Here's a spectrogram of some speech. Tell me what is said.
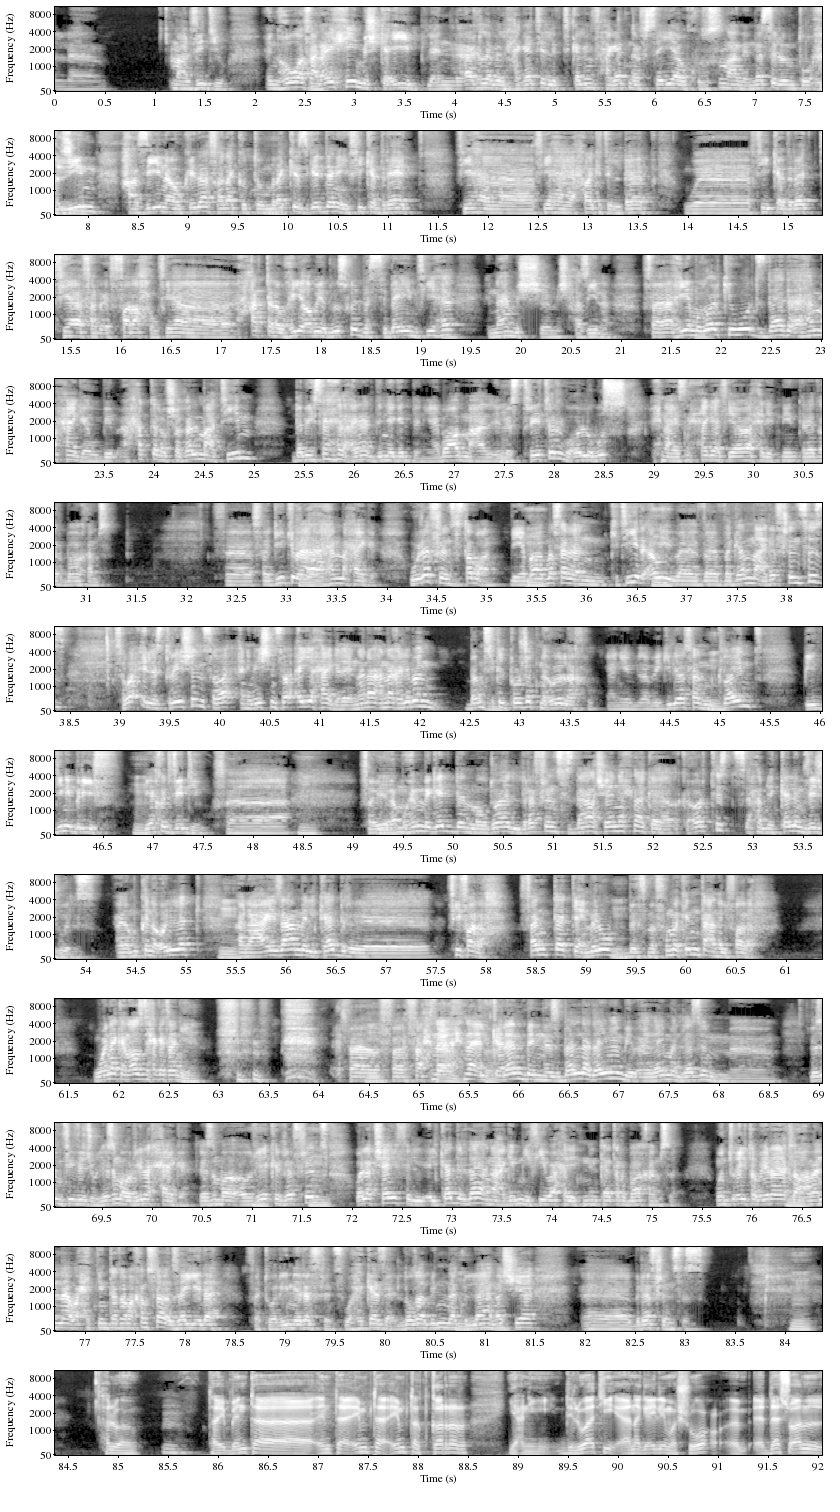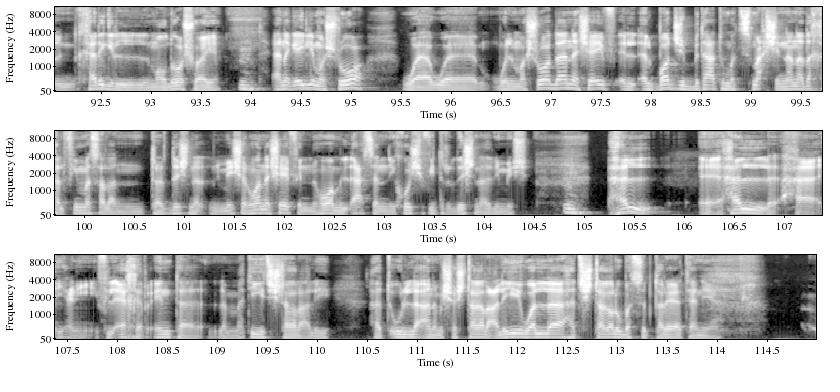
مع الفيديو. إن هو فريحي مش كئيب لأن أغلب الحاجات اللي بتتكلم في حاجات نفسية وخصوصا عن الناس حزين. الانطوائيين حزينة وكده فأنا كنت مركز جدا إن في كادرات. فيها فيها حركة ال dab وفي كادرات فيها فرق فرح وفيها حتى لو هي أبيض وأسود بس باين فيها إنها مش مش حزينة. فهي موضوع ال key words ده ده أهم حاجة وبيبقى حتى لو شغال مع team ده بيسهل علينا الدنيا جدا. يعني بقعد مع ال illustrator وأقول له بص إحنا عايزين حاجة فيها واحد اتنين تلاتة أربعة خمسة. فدي بتبقى. أهم حاجة. و reference طبعا. يعني بقعد مثلا كتير قوي. بجمع references سواء illustration سواء animation سواء أي حاجة. لأن أنا أنا غالبا بمسك ال project من أوله لآخره. يعني لو بيجي لي مثلا client بيديني brief بياخد فيديو ف فبيبقى مهم جدا موضوع ال references ده عشان إحنا ك... ك artist إحنا بنتكلم visuals أنا ممكن أقول لك أنا عايز أعمل كادر آه، فيه فرح. فأنت تعمله بمفهومك أنت عن الفرح. وأنا كان قصدي حاجة تانية. ف... ف... فاحنا إحنا. الكلام بالنسبة لنا دايما بيبقى دايما لازم آه، لازم في visual لازم أوري لك حاجة لازم أوري لك ال reference وأقول لك شايف ال- الكادر ده أنا عاجبني فيه 1 2 3 4 5 وأنتوا إيه؟ طب إيه رأيك لو عملنا 1 2 3 4 5 زي ده. فتوريني reference وهكذا. اللغة بيننا كلها ماشية ب references مم. حلو قوي طيب انت انت إمتى إمتى تقرر؟ يعني دلوقتي أنا جاي لي مشروع ده سؤال خارج الموضوع شوية. أنا جاي لي مشروع و و والمشروع ده أنا شايف ال- budget بتاعته ما تسمحش ان أنا ادخل فيه مثلا traditional animation وأنا شايف ان هو من الأحسن إن يخش فيه traditional animation هل هل يعني في الآخر انت لما تيجي تشتغل عليه هتقول لا أنا مش هشتغل عليه ولا هتشتغله بس بطريقة تانية؟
